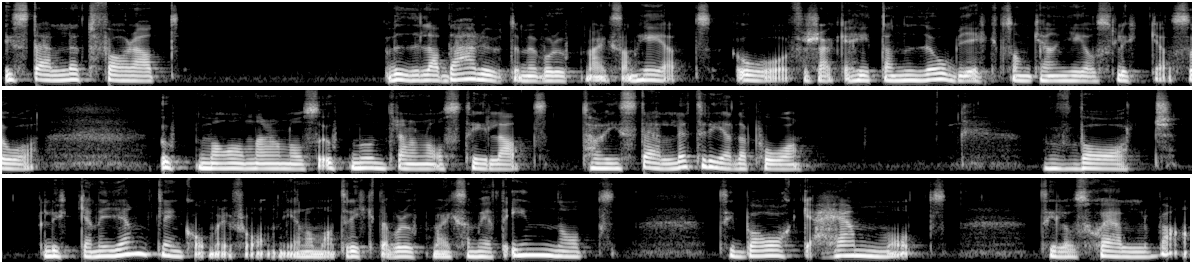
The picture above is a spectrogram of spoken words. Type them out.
istället för att vila där ute med vår uppmärksamhet och försöka hitta nya objekt som kan ge oss lycka så uppmanar han oss, uppmuntrar han oss till att ta istället reda på vart lyckan egentligen kommer ifrån genom att rikta vår uppmärksamhet inåt, tillbaka, hemåt, till oss själva.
